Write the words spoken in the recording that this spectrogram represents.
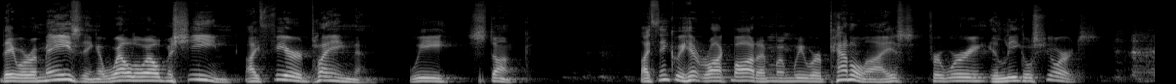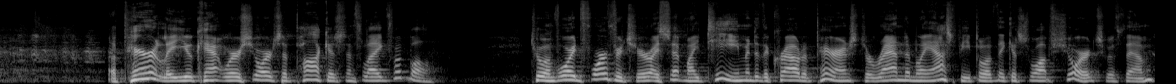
They were amazing, a well oiled machine. I feared playing them. We stunk. I think we hit rock bottom when we were penalized for wearing illegal shorts. Apparently, you can't wear shorts with pockets in flag football. To avoid forfeiture, I sent my team into the crowd of parents to randomly ask people if they could swap shorts with them.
